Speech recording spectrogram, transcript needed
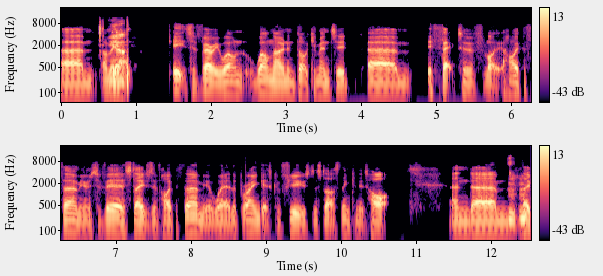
Um, I mean, Yeah. it's a very well, well known and documented um, effect of like hypothermia and severe stages of hypothermia, where the brain gets confused and starts thinking it's hot. And um, Mhm. they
